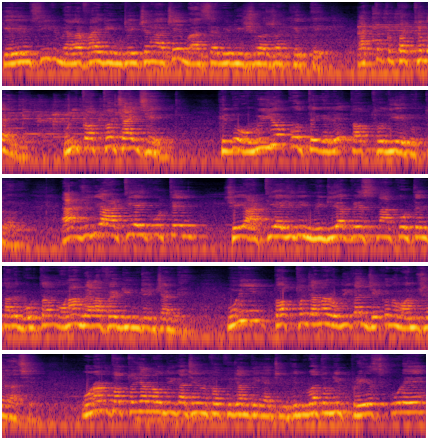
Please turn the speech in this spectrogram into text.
কেএমসির ম্যালাফাইড ইন্টেনশন আছে বা সার্ভিস ইস্যু ক্ষেত্রে। একটা তো তথ্য দেননি উনি তথ্য চাইছেন। কিন্তু অভিযোগ করতে গেলে তথ্য দিয়ে করতে হবে। এক যদি আরটিআই করতেন সেই আরটিআই যদি মিডিয়া প্রেস না করতেন তাহলে বলতাম ওনার ম্যালাফাইড ইন্টেনশন নেই। উনি তথ্য জানার অধিকার যে কোনো মানুষের আছে। ওনার তথ্য জানার অধিকার আছে তথ্য জানতে চাইছেন কিন্তু হয়তো উনি প্রেস করে,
